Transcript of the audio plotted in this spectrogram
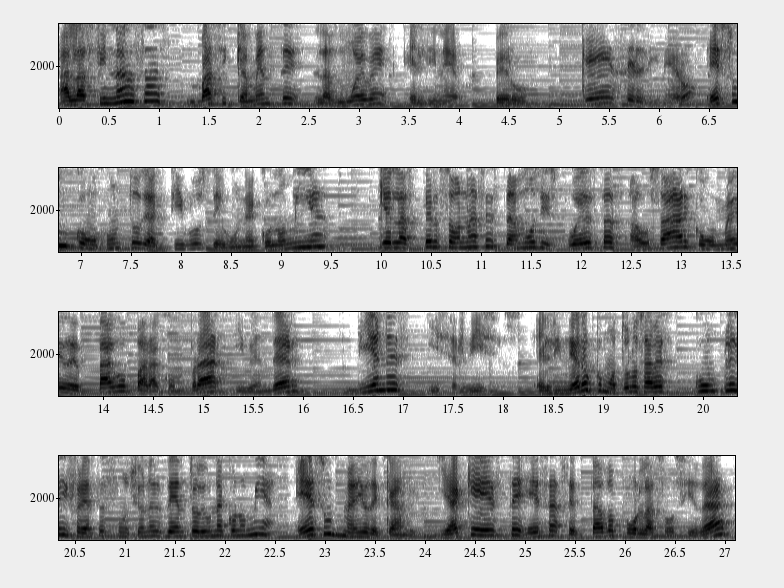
A las finanzas básicamente las mueve el dinero. Pero, ¿qué es el dinero? Es un conjunto de activos de una economía que las personas estamos dispuestas a usar como medio de pago para comprar y vender bienes y servicios. El dinero, como tú lo sabes, cumple diferentes funciones dentro de una economía. Es un medio de cambio, ya que este es aceptado por la sociedad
